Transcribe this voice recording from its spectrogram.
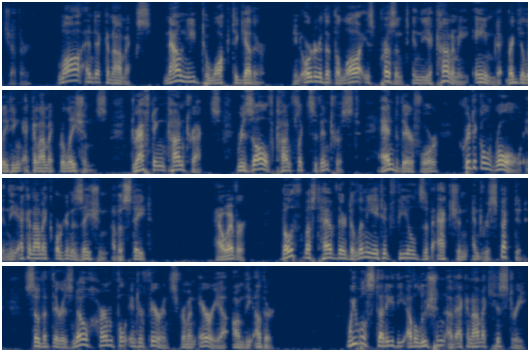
each other, law and economics now need to walk together in order that the law is present in the economy aimed at regulating economic relations, drafting contracts, resolve conflicts of interest, and therefore critical role in the economic organization of a state. However, both must have their delineated fields of action and respected so that there is no harmful interference from an area on the other. We will study the evolution of economic history,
